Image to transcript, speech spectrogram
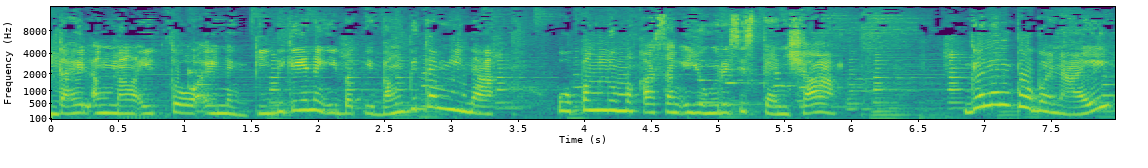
dahil ang mga ito ay nagbibigay ng iba't ibang bitamina upang lumakas ang iyong resistensya. Ganun po ba, Nay?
